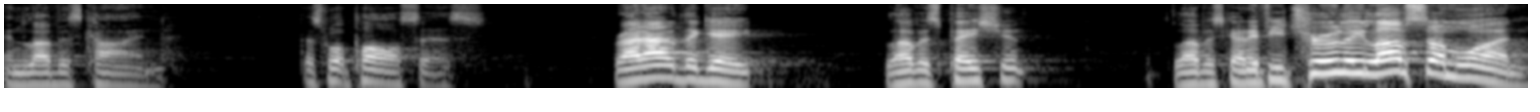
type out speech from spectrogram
and love is kind." That's what Paul says. Right out of the gate, love is patient, Love is kind. If you truly love someone,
